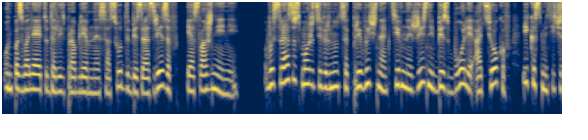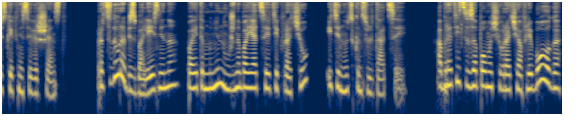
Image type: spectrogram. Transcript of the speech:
Он позволяет удалить проблемные сосуды без разрезов и осложнений. Вы сразу сможете вернуться к привычной активной жизни без боли, отеков и косметических несовершенств. Процедура безболезненна, поэтому не нужно бояться идти к врачу и тянуть с консультацией. Обратиться за помощью врача-флеболога,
